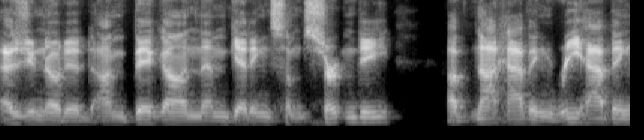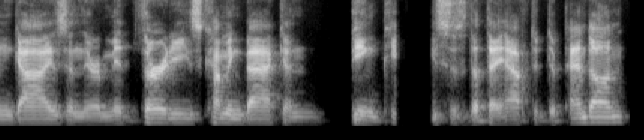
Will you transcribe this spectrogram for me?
as you noted, I'm big on them getting some certainty of not having rehabbing guys in their mid 30s coming back and being pieces that they have to depend on.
